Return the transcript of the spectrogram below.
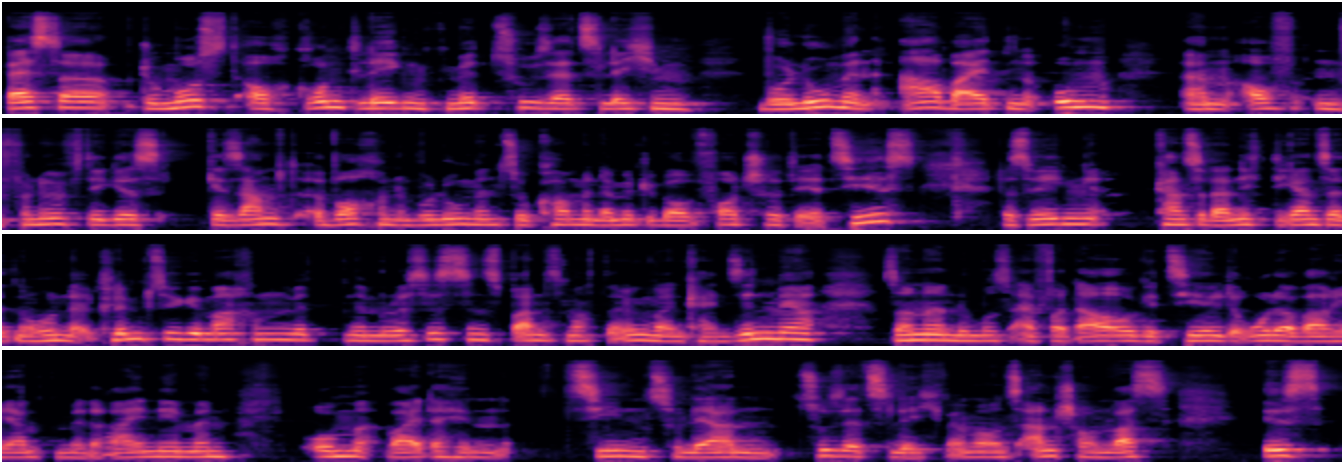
besser. Du musst auch grundlegend mit zusätzlichem Volumen arbeiten, um ähm, auf ein vernünftiges Gesamtwochenvolumen zu kommen, damit du überhaupt Fortschritte erzielst. Deswegen kannst du da nicht die ganze Zeit nur 100 Klimmzüge machen mit einem Resistance-Band, das macht dann irgendwann keinen Sinn mehr, sondern du musst einfach da auch gezielt Rudervarianten mit reinnehmen, um weiterhin ziehen zu lernen. Zusätzlich, wenn wir uns anschauen, was ist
